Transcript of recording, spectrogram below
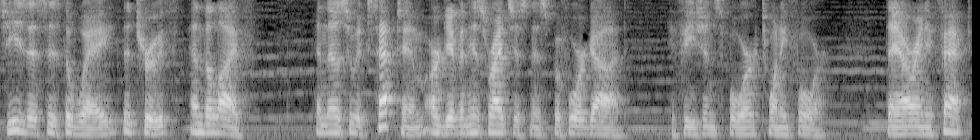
Jesus is the way, the truth, and the life, and those who accept him are given his righteousness before God. Ephesians 4:24. They are in effect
